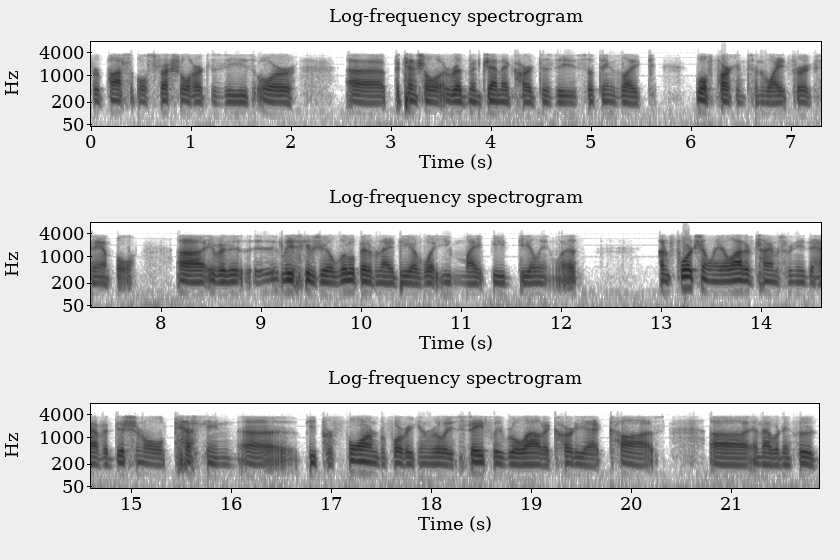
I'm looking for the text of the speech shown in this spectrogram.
for possible structural heart disease or uh, potential arrhythmogenic heart disease. So things like Wolff Parkinson White, for example. Uh, it would at least gives you a little bit of an idea of what you might be dealing with. Unfortunately, a lot of times we need to have additional testing uh, be performed before we can really safely rule out a cardiac cause, uh, and that would include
